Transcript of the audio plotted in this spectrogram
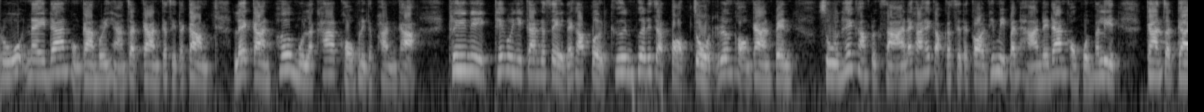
รู้ในด้านของการบริหารจัดการเกษตรกรรม และการเพิ่มมูลค่าของผลิตภัณฑ์ค่ะ คลินิกเทคโนโลยีการเกษตรนะคะเปิดขึ้นเพื่อที่จะตอบโจทย์เรื่องของการเป็น ศูนย์ให้คำปรึกษานะคะให้กับเกษตรกรที่มีปัญหาในด้านของผลผลิต การจัดการ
